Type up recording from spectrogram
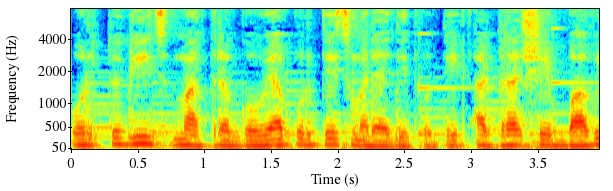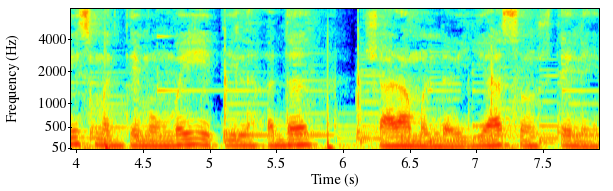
पोर्तुगीज मात्र गोव्यापुरतेच मर्यादित होते. अठराशे बावीसमध्ये मुंबई येथील हद शाळा मंडळी या संस्थेने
